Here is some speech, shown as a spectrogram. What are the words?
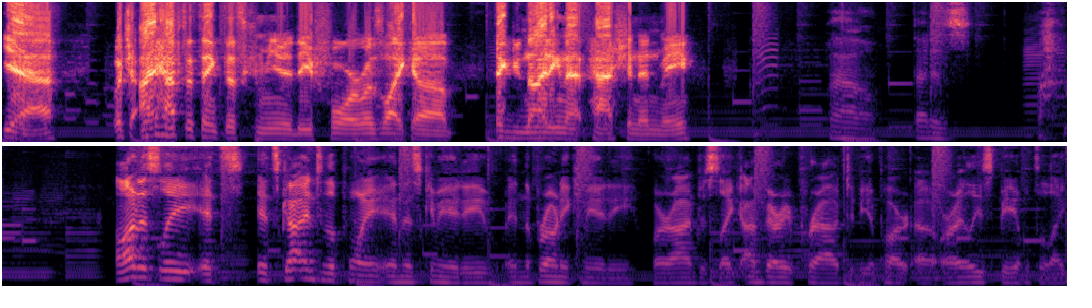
Yeah, which I have to thank this community for was like uh igniting that passion in me. Wow. That is. honestly, it's it's gotten to the point in this community, in the Brony community, where I'm just like I'm very proud to be a part, of, or at least be able to like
